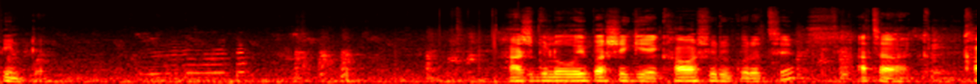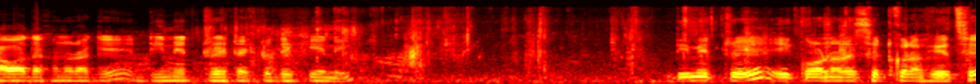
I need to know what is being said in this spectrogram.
তিনটা। হাঁসগুলো ওই পাশে গিয়ে খাওয়া শুরু করেছে। আচ্ছা খাওয়া দেখানোর আগে ডিমের ট্রেটা একটু দেখিয়ে নিই। ডিমের ট্রে এই কর্নারে সেট করা হয়েছে।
